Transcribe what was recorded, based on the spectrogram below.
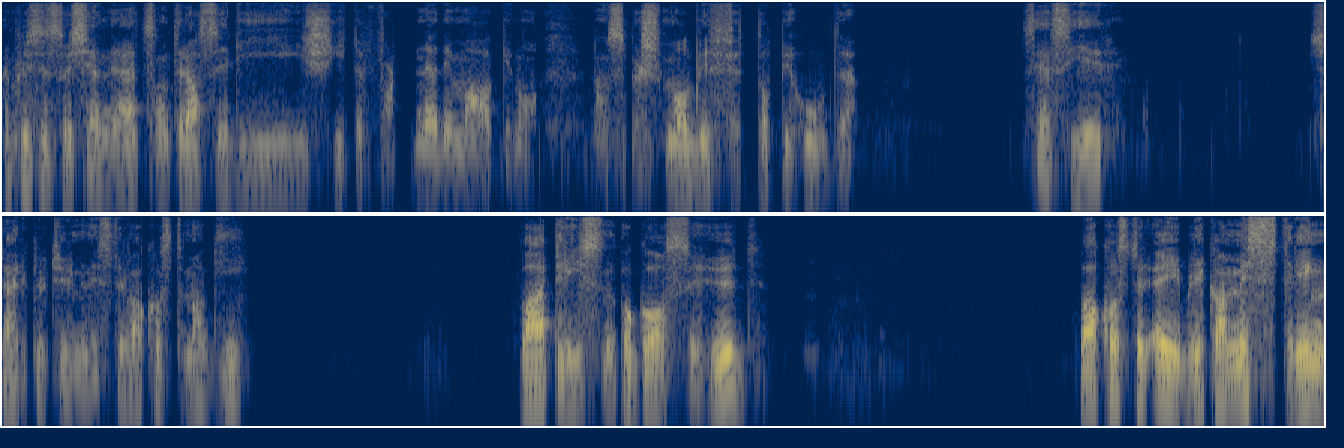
Men plutselig så kjenner jeg et sånt raseri skyte fart ned i magen, og noen spørsmål blir født opp i hodet. Så jeg sier, kjære kulturminister, hva koster magi? Hva er prisen på gåsehud? Hva koster øyeblikket av mestring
